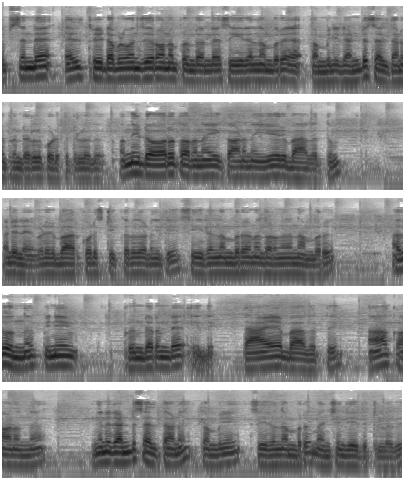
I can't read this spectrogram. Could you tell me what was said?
എപ്സന്റെ L three double one zero എന്ന പ്രിന്ററിന്റെ സീരിയൽ നമ്പർ കമ്പനി രണ്ട് സ്ഥലത്താണ് പ്രിന്ററിൽ കൊടുത്തിട്ടുള്ളത്. ഒന്ന് ഈ ഡോറ് തുറന്ന ഈ കാണുന്ന ഈ ഒരു ഭാഗത്തും കണ്ടില്ലേ? ഇവിടെ ഒരു ബാർകോഡ് സ്റ്റിക്കർ തുടങ്ങിയിട്ട് സീരിയൽ നമ്പറാണ് തുടങ്ങുന്ന നമ്പർ. അതൊന്ന് പിന്നെ പ്രിന്ററിന്റെ ഇത് താഴെ ഭാഗത്ത് ആ കാണുന്ന ഇങ്ങനെ രണ്ട് സ്ഥലത്താണ് കമ്പനി സീരിയൽ നമ്പർ മെൻഷൻ ചെയ്തിട്ടുള്ളത്.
